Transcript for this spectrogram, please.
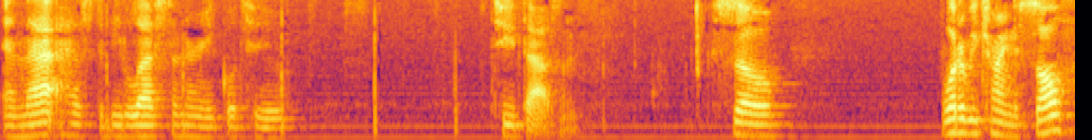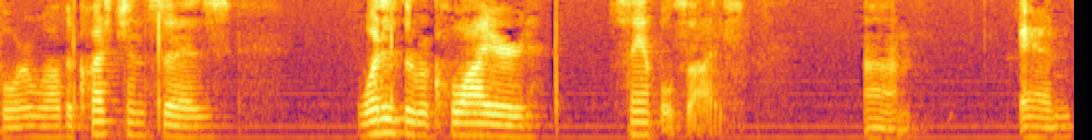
and that has to be less than or equal to 2,000. So what are we trying to solve for? Well, the question says, what is the required sample size? Um, and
